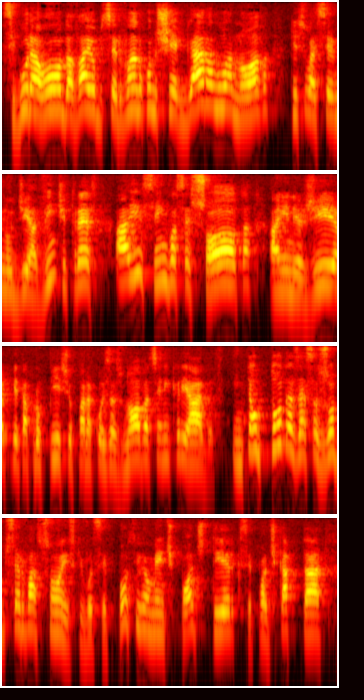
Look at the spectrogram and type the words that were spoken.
Segura a onda, vai observando. Quando chegar a lua nova, que isso vai ser no dia 23, aí sim você solta a energia, porque está propício para coisas novas serem criadas. Então, todas essas observações que você possivelmente pode ter, que você pode captar,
